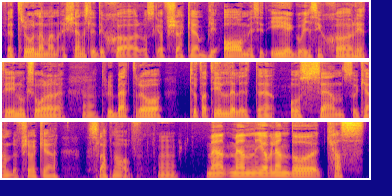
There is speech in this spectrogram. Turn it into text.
För jag tror när man känns lite skör och ska försöka bli av med sitt ego i sin skörhet, det är nog svårare. Mm. Jag tror det är bättre att tuffa till det lite och sen så kan du försöka slappna av. Mm. Men, men jag vill ändå kasta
